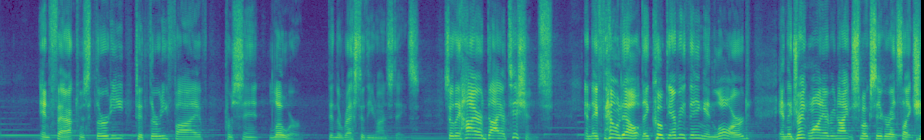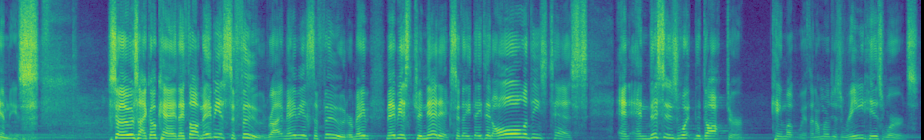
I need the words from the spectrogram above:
in fact, was 30 to 35 percent lower than the rest of the United States. So they hired dietitians and they found out they cooked everything in lard and they drank wine every night and smoked cigarettes like chimneys. So it was like, okay, they thought maybe it's the food, right? Maybe it's the food, or maybe, maybe it's genetics. So they, they did all of these tests, and, and this is what the doctor came up with. And I'm going to just read his words.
